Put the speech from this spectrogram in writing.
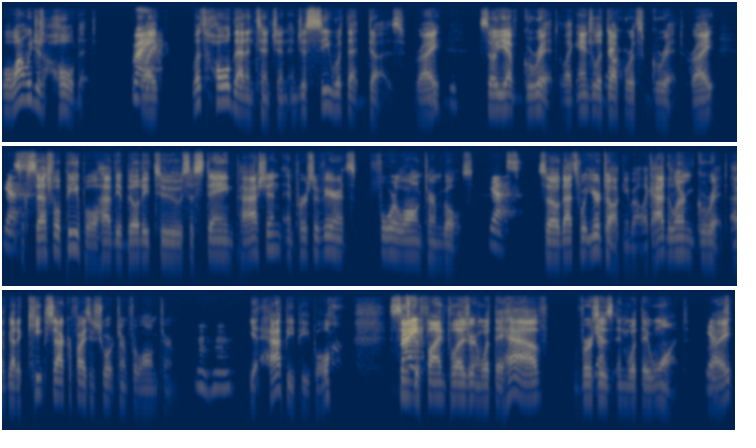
well, why don't we just hold it? Right. Like, let's hold that intention and just see what that does, right? Mhm. So you have grit, like Angela Yes. Duckworth's grit, right? Yes. Successful people have the ability to sustain passion and perseverance for long-term goals. Yes. So that's what you're talking about. Like I had to learn grit. I've got to keep sacrificing short-term for long-term. hmm Yet happy people seem to find pleasure in what they have versus in what they want, Yes. right?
